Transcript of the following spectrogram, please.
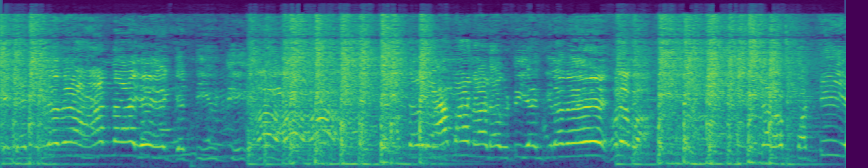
இந்த கிழவை ஆண்ணாய கட்டி விட்டு அந்த ராமாநாட விட்டு என் கிழவை. பட்டிய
